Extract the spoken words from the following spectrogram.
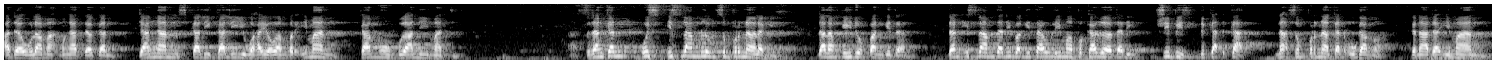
Ada ulama mengatakan jangan sekali-kali wahai orang beriman kamu berani mati. Ha, sedangkan Islam belum sempurna lagi dalam kehidupan kita. Dan Islam tadi bagi tahu lima perkara tadi, syibis dekat-dekat nak sempurnakan agama. Kena ada iman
